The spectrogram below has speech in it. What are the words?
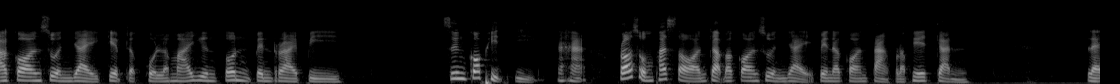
อากรส่วนใหญ่เก็บจากผลไม้ยืนต้นเป็นรายปี ซึ่งก็ผิดอีกนะคะเพราะสมพัสรกับอากรส่วนใหญ่เป็นอากรต่างประเภทกัน และ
